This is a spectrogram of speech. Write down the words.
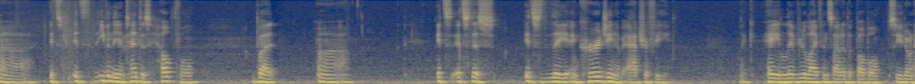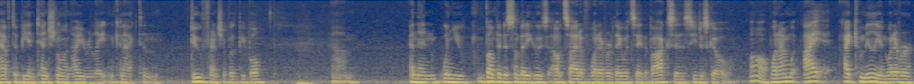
uh, it's it's even the intent is helpful, but uh, it's it's this it's the encouraging of atrophy. Like, hey, live your life inside of the bubble, so you don't have to be intentional in how you relate and connect and do friendship with people. Um, and then when you bump into somebody who's outside of whatever they would say the box is, you just go, "Oh, when I'm I I chameleon whatever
